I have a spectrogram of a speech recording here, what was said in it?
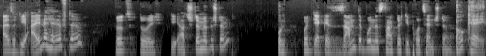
Also die eine Hälfte wird durch die Erststimme bestimmt Und und der gesamte Bundestag durch die Prozentstimme. okay.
